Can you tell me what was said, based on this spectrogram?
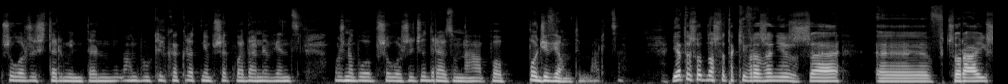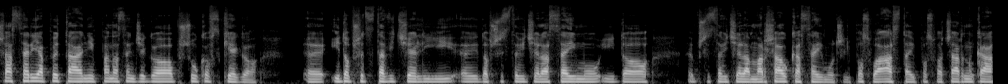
przyłożyć termin ten. On był kilkakrotnie przekładany, więc można było przełożyć od razu na po, po 9 marca. Ja też odnoszę takie wrażenie, że e, wczorajsza seria pytań pana sędziego Pszczółkowskiego i do przedstawicieli, e, do przedstawiciela Sejmu i do e, przedstawiciela marszałka Sejmu, czyli posła Asta i posła Czarnka,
